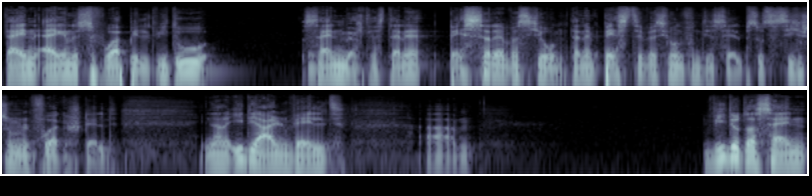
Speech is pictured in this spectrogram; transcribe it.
Dein eigenes Vorbild, wie du sein möchtest, deine bessere Version, deine beste Version von dir selbst. Du hast es sicher schon mal vorgestellt. In einer idealen Welt, ähm, wie du da sein,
